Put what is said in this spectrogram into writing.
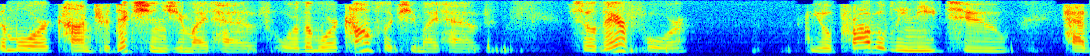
the more contradictions you might have or the more conflicts you might have. So therefore, you'll probably need to have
